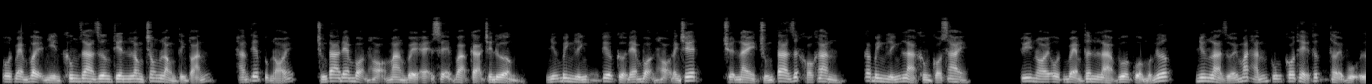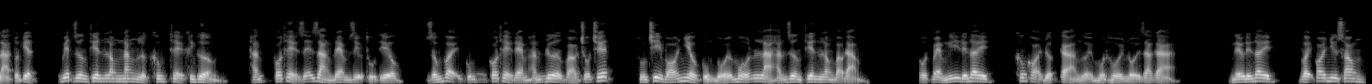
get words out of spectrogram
Ột bẻm vậy nhìn không ra dương thiên long trong lòng tính toán, hắn tiếp tục nói, chúng ta đem bọn họ mang về hệ sệ vạ cả trên đường, những binh lính kia cửa đem bọn họ đánh chết, chuyện này chúng ta rất khó khăn, các binh lính là không có sai. Tuy nói ột bẻm thân là vua của một nước nhưng là dưới mắt hắn cũng có thể thức thời vụ là tuân kiệt, biết dương thiên long năng lực không thể khinh thường, hắn có thể dễ dàng đem dịu thủ tiêu, giống vậy cũng có thể đem hắn đưa vào chỗ chết thúng chi bó nhiều cùng đối muốn là hắn dương thiên long bảo đảm. Ột bèm nghĩ đến đây, không khỏi được cả người một hồi nổi da gà. Nếu đến đây, vậy coi như xong,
